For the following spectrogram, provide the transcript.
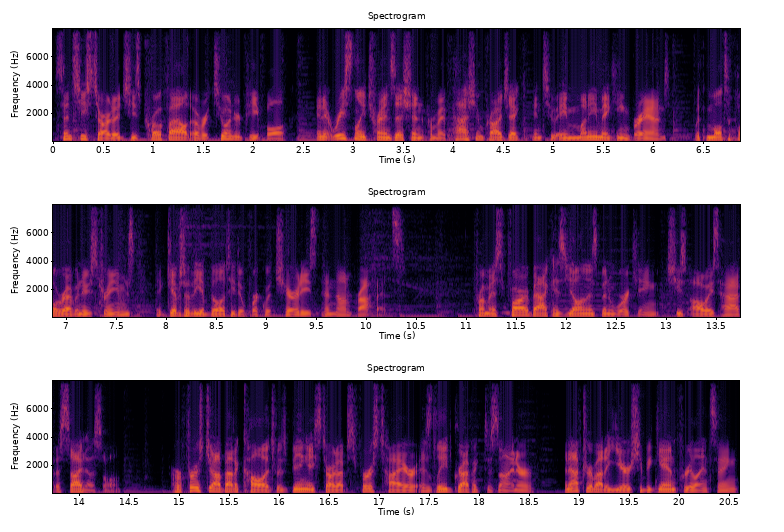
Since she started, she's profiled over 200 people, and it recently transitioned from a passion project into a money making brand with multiple revenue streams that gives her the ability to work with charities and nonprofits. From as far back as Yellen has been working, she's always had a side hustle. Her first job out of college was being a startup's first hire as lead graphic designer, and after about a year, she began freelancing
